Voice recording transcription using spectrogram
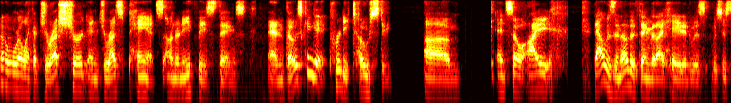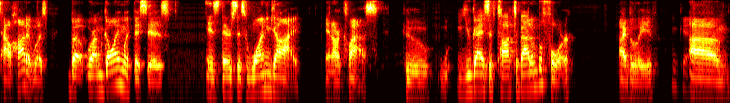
to wear like a dress shirt and dress pants underneath these things, and those can get pretty toasty. Um, and so I, that was another thing that I hated was was just how hot it was. But where I'm going with this is, is there's this one guy in our class who you guys have talked about him before, I believe. Okay. Um,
